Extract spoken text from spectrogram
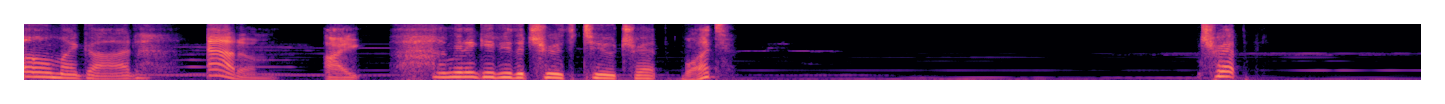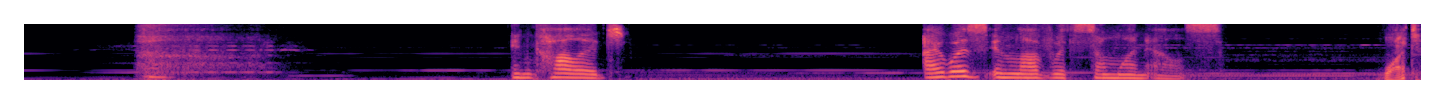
Oh my god. Adam, I... I'm gonna give you the truth too, Trip. What? Trip. In college, I was in love with someone else, What?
